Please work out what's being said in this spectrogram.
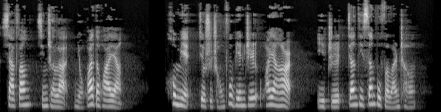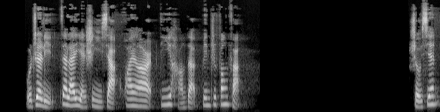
下方形成了扭花的花样。后面就是重复编织花样二，一直将第三部分完成。我这里再来演示一下花样二第一行的编织方法。首先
